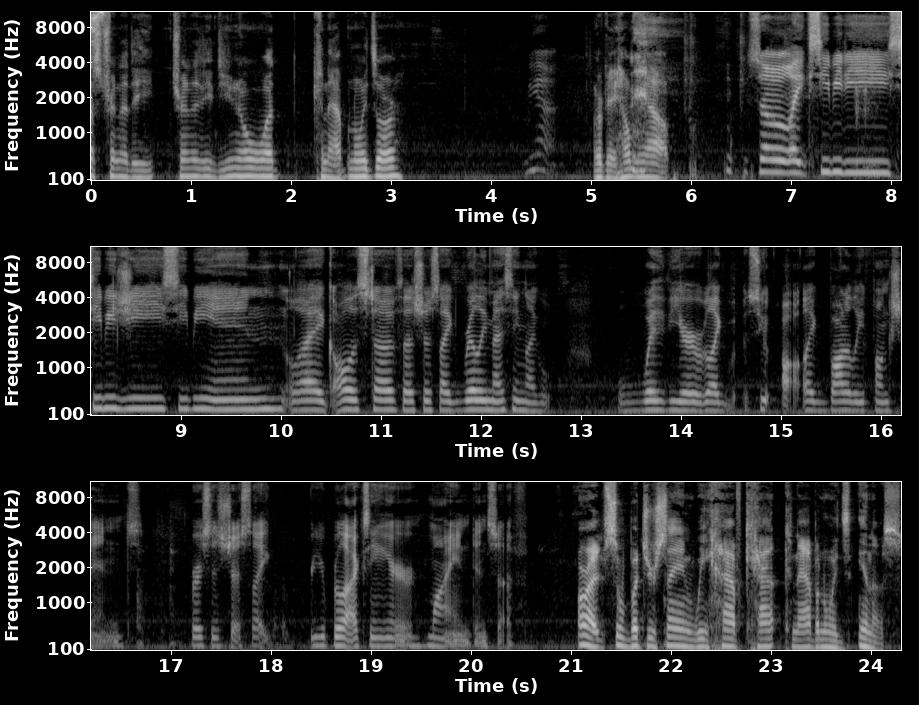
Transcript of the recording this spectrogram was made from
ask Trinity. Trinity, do you know what cannabinoids are? Yeah. Okay, help me out. So like CBD, CBG, CBN, like all this stuff that's just like really messing like with your like su- uh, like bodily functions versus just like you're relaxing your mind and stuff. All right, so but you're saying we have ca- cannabinoids in us.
